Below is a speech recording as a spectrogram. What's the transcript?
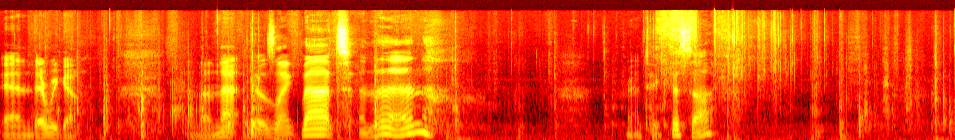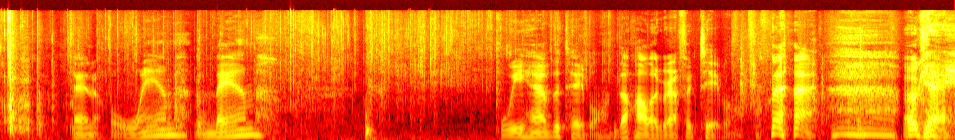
And there we go. And then that goes like that, and then we're gonna take this off. And wham, bam, we have the table, the holographic table. okay,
